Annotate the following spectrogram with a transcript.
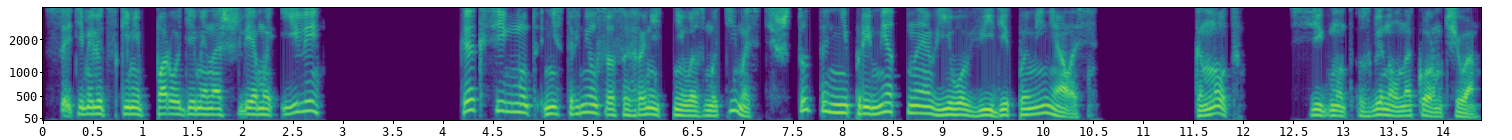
с этими людскими пародиями на шлемы, или как Сигмунд не стремился сохранить невозмутимость, что-то неприметное в его виде поменялось. «Кнут!» – Сигмунд взглянул на кормчего.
